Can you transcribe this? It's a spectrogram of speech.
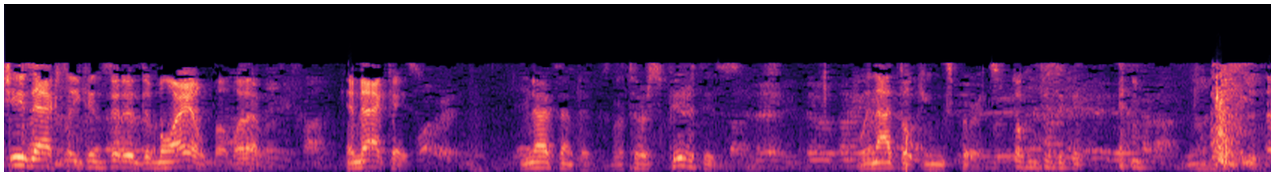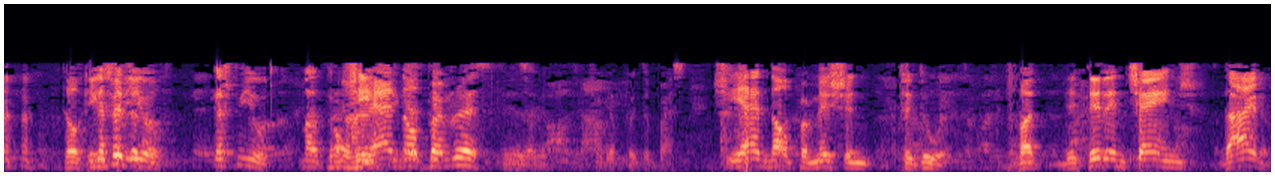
She's actually considered the mo'el, but whatever. In that case. In that sentence. But her spirit is. We're not talking spirits. Talking physically. Talking physical. Gashmiut. She had no permission. She had no permission to do it, but it didn't change the item.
